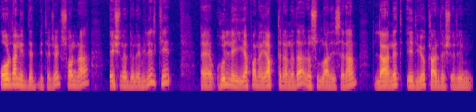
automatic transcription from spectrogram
Oradan iddet bitecek. Sonra eşine dönebilir ki e, hulleyi yapana yaptıranı da Resulullah Aleyhisselam lanet ediyor kardeşlerim.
